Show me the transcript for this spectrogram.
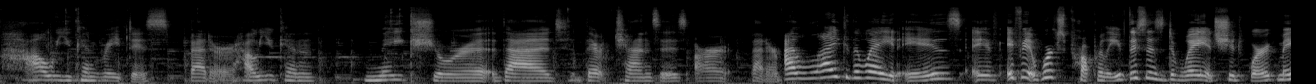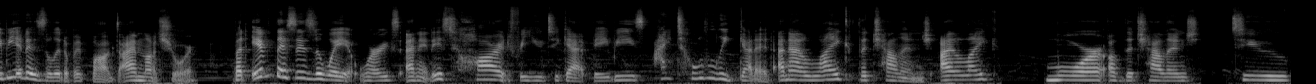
how you can rate this better, how you can make sure that their chances are better. I like the way it is. If if it works properly, if this is the way it should work, maybe it is a little bit bugged. I'm not sure. But if this is the way it works and it is hard for you to get babies, I totally get it. And I like the challenge. I like more of the challenge to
